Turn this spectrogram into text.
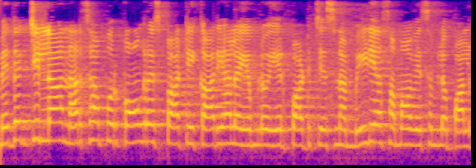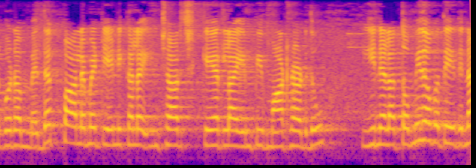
మెదక్ జిల్లా నర్సాపూర్ కాంగ్రెస్ పార్టీ కార్యాలయంలో ఏర్పాటు చేసిన మీడియా సమావేశంలో పాల్గొన్న మెదక్ పార్లమెంట్ ఎన్నికల ఇన్ఛార్జ్ కేరళ ఎంపీ మాట్లాడుతూ ఈ నెల తొమ్మిదవ తేదీన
